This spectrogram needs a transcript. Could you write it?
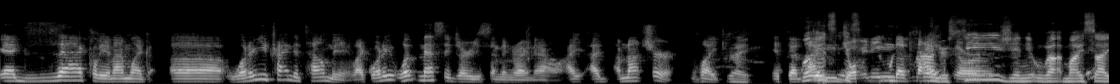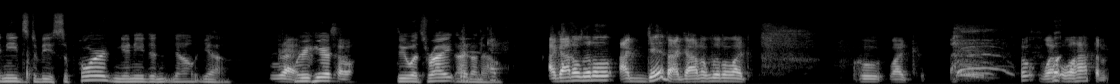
Exactly. And I'm like, uh, what are you trying to tell me? Like, what are you, what message are you sending right now? I, I am not sure. Like, right. It's that well, I'm it's, joining it's, the fight. Under siege, or... and you, got my side needs to be support, and you need to know, yeah. Right. We're here so, to do what's right. I don't know. I got a little. I did. I got a little like, who like, what well, will happen?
